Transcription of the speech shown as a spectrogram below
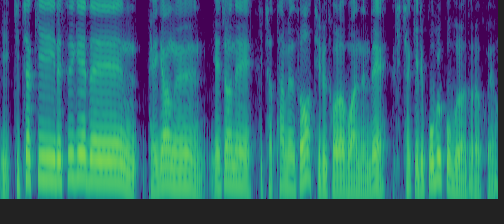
이 기찻길을 쓰게 된 배경은 예전에 기차 타면서 뒤를 돌아보았는데 기찻길이 꼬불꼬불 하더라고요.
